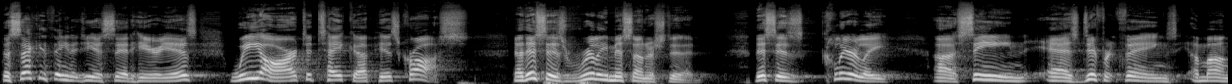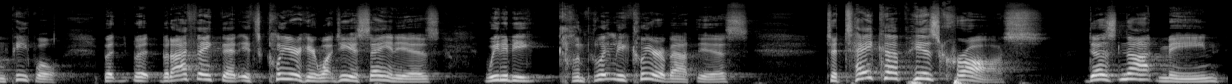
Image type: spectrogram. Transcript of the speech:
The second thing that Jesus said here is, we are to take up his cross. Now this is really misunderstood. This is clearly uh, seen as different things among people. But, but, but I think that it's clear here what Jesus is saying is, we need to be completely clear about this. To take up his cross does not mean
